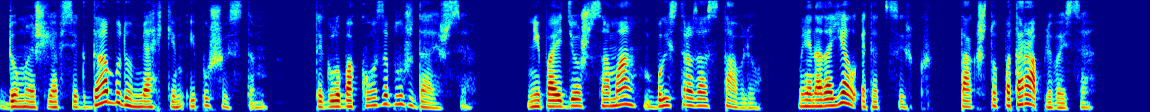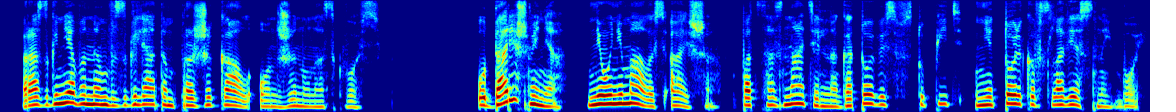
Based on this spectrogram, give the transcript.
«Думаешь, я всегда буду мягким и пушистым? Ты глубоко заблуждаешься. Не пойдешь сама, быстро заставлю. Мне надоел этот цирк, так что поторапливайся. Разгневанным взглядом прожигал он жену насквозь. «Ударишь меня?» — не унималась Айша, подсознательно готовясь вступить не только в словесный бой.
